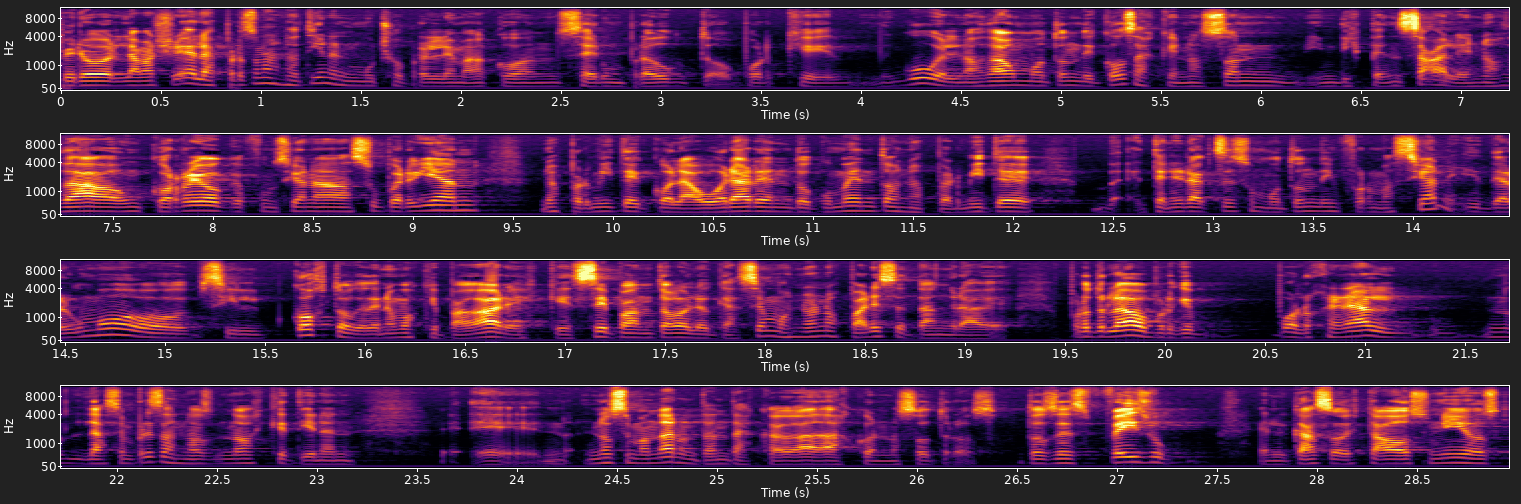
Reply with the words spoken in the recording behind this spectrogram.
Pero la mayoría de las personas no tienen mucho problema con ser un producto, porque Google nos da un montón de cosas que no son indispensables. Nos da un correo que funciona súper bien, nos permite colaborar en documentos, nos permite tener acceso a un montón de información y de algún modo, si el costo que tenemos que pagar es que sepan todo lo que hacemos, no nos parece tan grave. Por otro lado, porque por lo general las empresas no, es que tienen, eh, no se mandaron tantas cagadas con nosotros. Entonces Facebook en el caso de Estados Unidos,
